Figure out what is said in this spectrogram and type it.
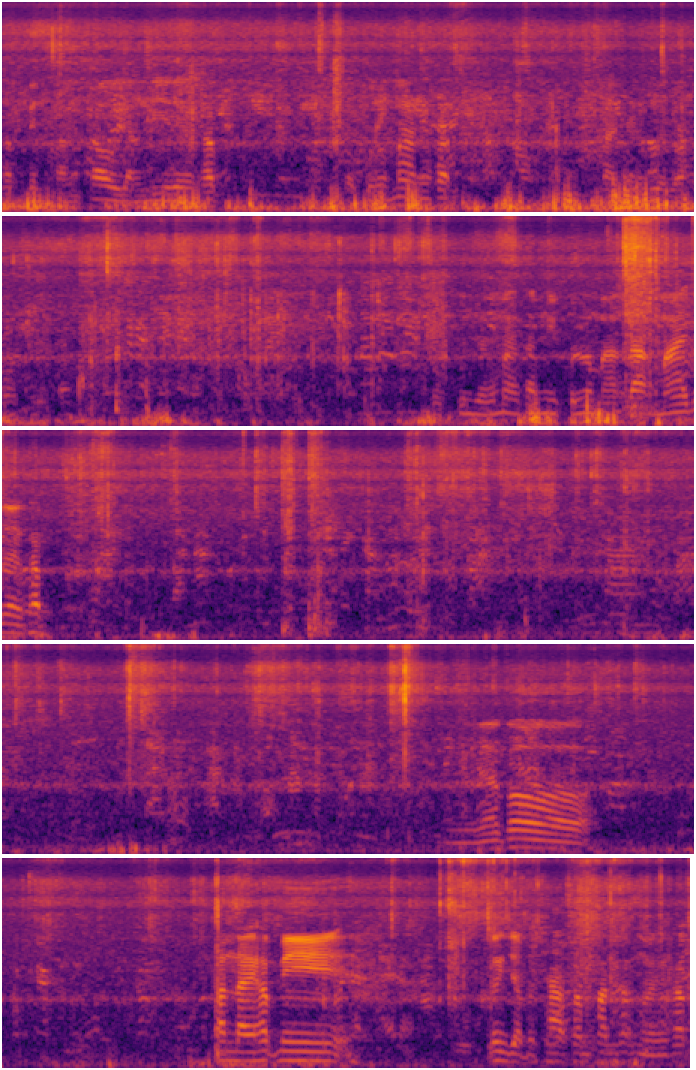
ครับเป็นถังเช่าอย่างดีเลยครับขอบคุณมากๆนะครับถ่ายรูปไว้ขอบคุณอย่างมากครับมีผลไม้รากไม้ด้วยครับแล้วก็ท่านใดครับมีเรื่องจะประชาสัมพันธ์สักหน่อยนะครับ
